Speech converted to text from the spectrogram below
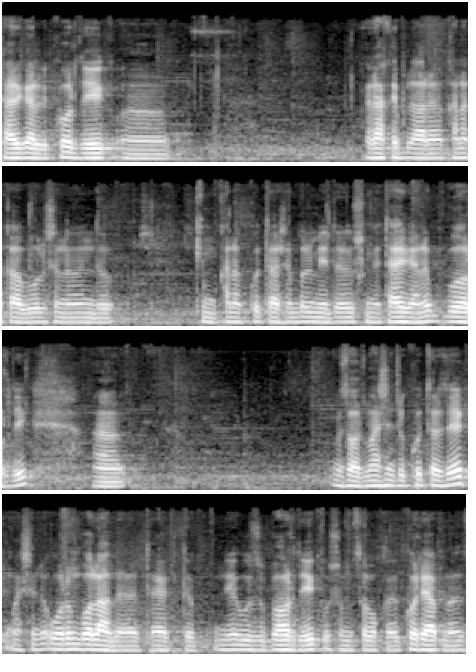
tayyorgarlik ko'rdik. Raqiblari qanaqa bo'lishini endi kim qanaqa ko'tarishini bilmaydi. Shunga tayyorgarlik bordik misol uchun mana shuncha ko'tarsak mana shuncha o'rin bo'ladi deb o'zi bordik o'sha musobaqaga ko'ryapmiz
